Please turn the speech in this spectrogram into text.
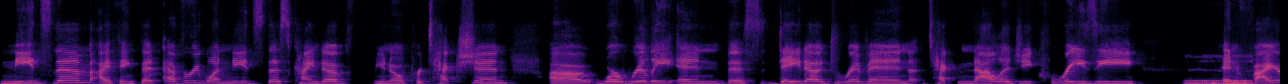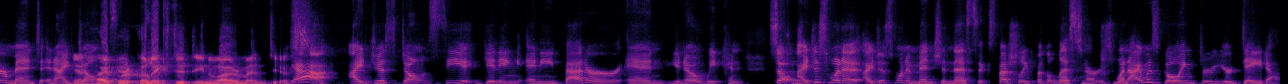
needs them. I think that everyone needs this kind of you know protection uh, we're really in this data driven technology crazy environment and i yeah, don't hyper connected environment yes. Yeah i just don't see it getting any better and you know we can so i just want to i just want to mention this especially for the listeners. When i was going through your data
